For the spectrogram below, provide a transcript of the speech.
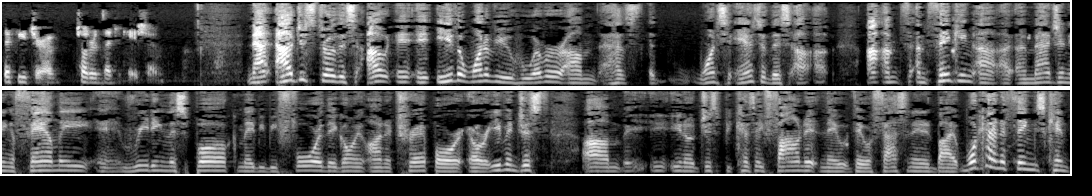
the future of children's education. Now, I'll just throw this out. Either one of you, whoever um, has wants to answer this, uh, uh I'm I'm thinking, uh, uh, imagining a family uh, reading this book maybe before they're going on a trip, or or even just um, you know just because they found it and they they were fascinated by it. What kind of things can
